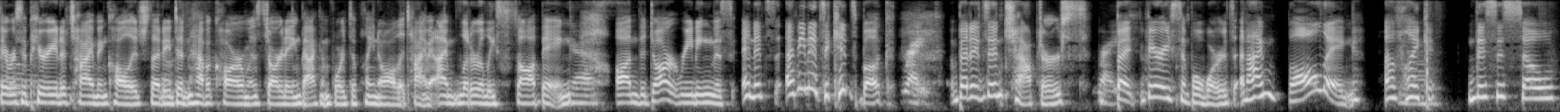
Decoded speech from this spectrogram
There was a Oh. period of time in college that I didn't have a car and was darting back and forth to Plano all the time. And I'm literally sobbing yes. on the DART reading this. And it's, I mean, it's a kid's book, Right. but it's in chapters, Right. but very simple words. And I'm bawling of Yeah. like, this is so,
